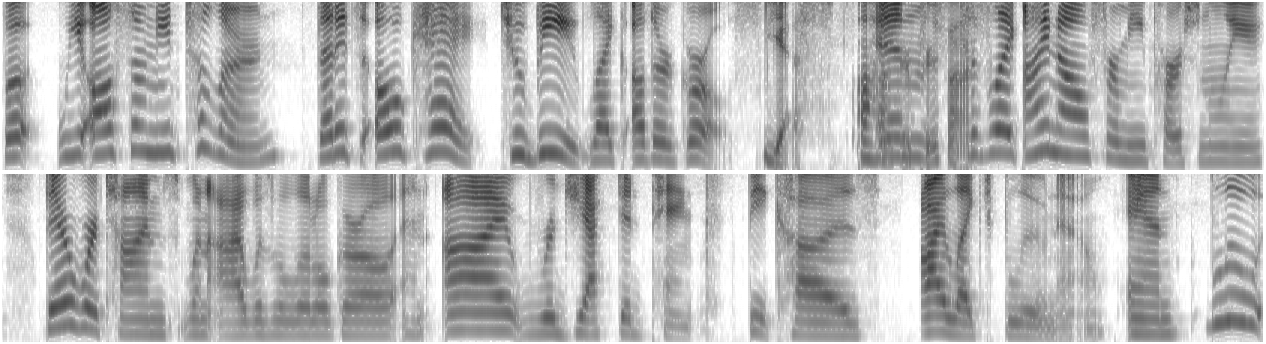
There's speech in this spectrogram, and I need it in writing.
But we also need to learn that it's okay to be like other girls. Yes, a hundred percent. Because, like, I know for me personally, there were times when I was a little girl and I rejected pink because I liked blue now. And blue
